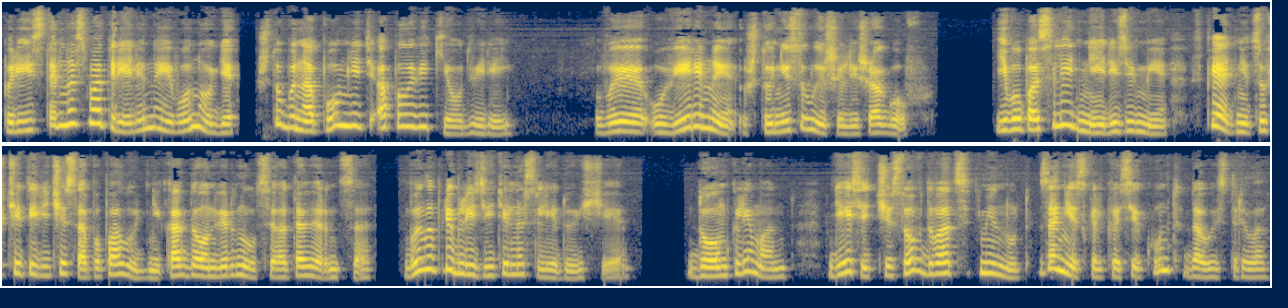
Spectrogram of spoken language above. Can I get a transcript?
пристально смотрели на его ноги, чтобы напомнить о половике у дверей. «Вы уверены, что не слышали шагов?» Его последнее резюме в пятницу в четыре часа пополудни, когда он вернулся от Авернца, было приблизительно следующее. Дом Климан. Десять часов двадцать минут. За несколько секунд до выстрела.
